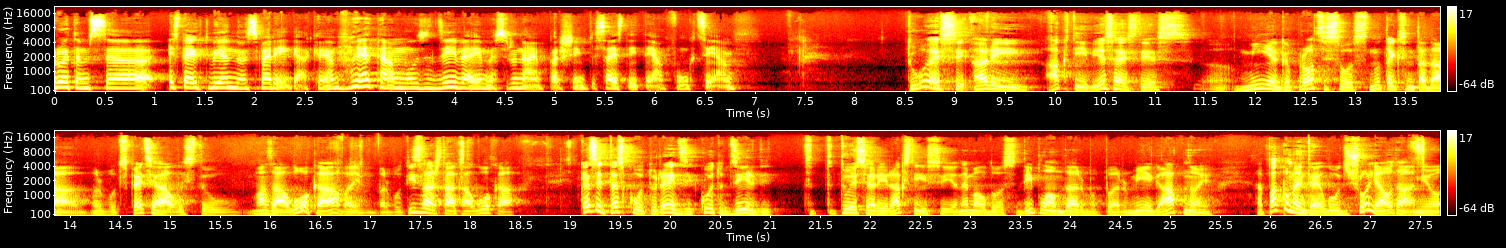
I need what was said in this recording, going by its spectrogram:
protams, es teiktu, viena no svarīgākajām lietām mūsu dzīvē, ja mēs runājam par šīm saistītajām funkcijām. Tu esi arī aktīvi iesaisties miega procesos, nu, teiksim, tādā varbūt speciālistu mazā lokā vai varbūt izvērstākā lokā. Kas ir tas, ko tu redzi, ko tu dzirdi? Tu, tu esi arī rakstījusi, ja nemaldos, diplomu darbu par miega apnoju. Pakomentē lūdzu šo jautājumu, jo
